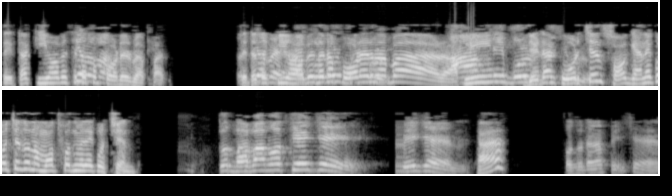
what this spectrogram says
এটা কি হবে সেটা তো? পরের ব্যাপার। সেটা তো কি হবে সেটা পরের ব্যাপার। আপনি যেটা করছেন স জ্ঞানে করছেন তো না মদ ফদ মেরে করছেন? তোর বাবা মদ খেয়েছে? পেয়েছেন? হ্যাঁ? কত টাকা পেয়েছেন?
